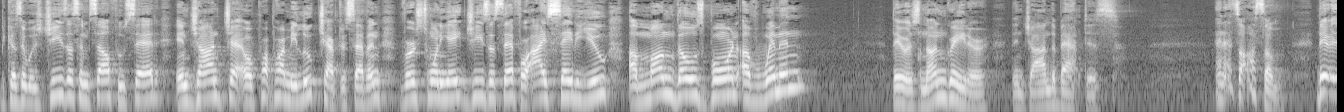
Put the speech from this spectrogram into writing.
because it was Jesus himself who said in John, or oh, pardon me, Luke chapter 7, verse 28, Jesus said, For I say to you, among those born of women, there is none greater than John the Baptist. And that's awesome. There,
